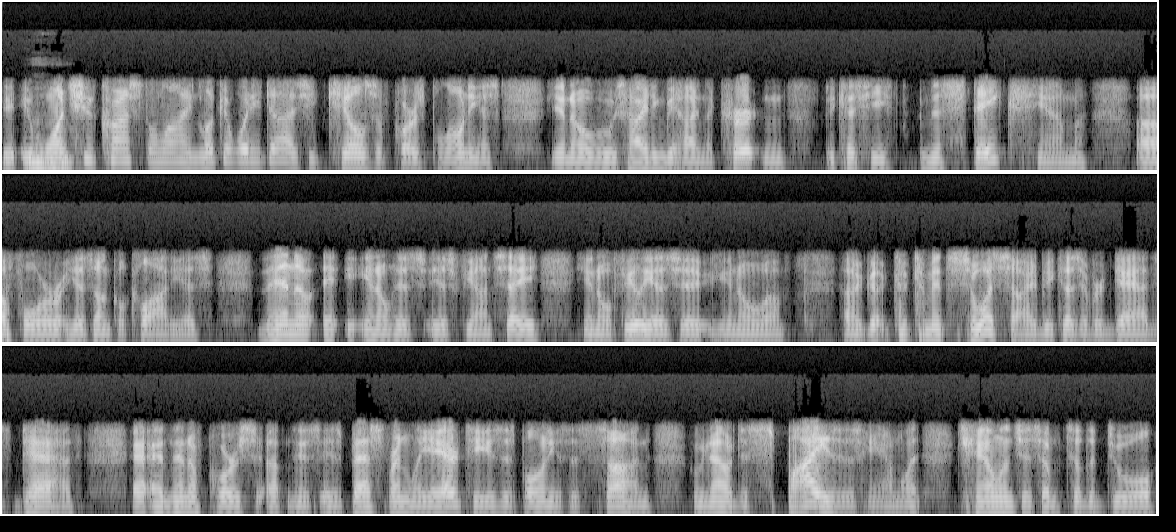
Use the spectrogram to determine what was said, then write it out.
Mm-hmm. Once you cross the line, look at what he does. He kills, of course, Polonius, you know, who's hiding behind the curtain because he mistakes him uh, for his uncle Claudius. Then, uh, you know, his his fiancee, you know, Ophelia, is, uh, you know. Uh, commits suicide because of her dad's death, and then of course uh, his his best friend Laertes is Polonius' son, who now despises Hamlet, challenges him to the duel,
